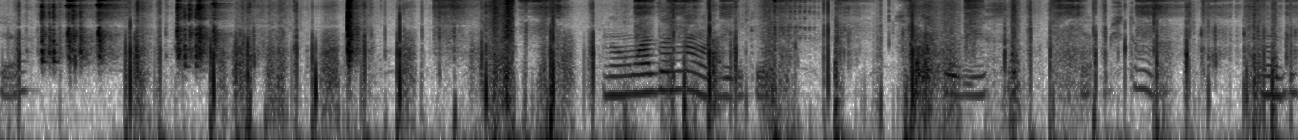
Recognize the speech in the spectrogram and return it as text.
ya. Normalde ölmemem gerekiyor. Ateş büyüsü yapmıştım da. Öldüm.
